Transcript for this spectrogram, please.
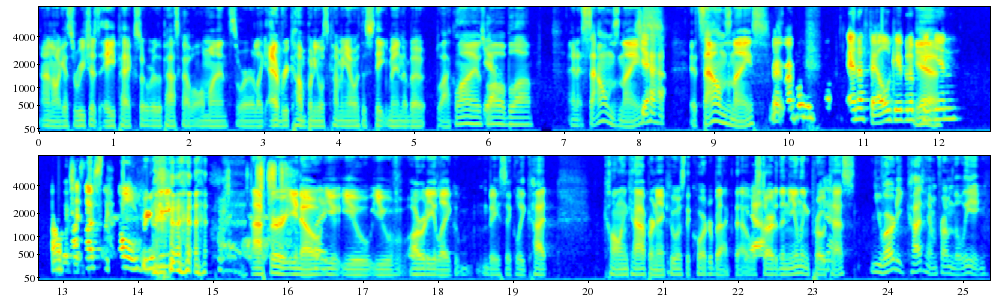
I don't know, I guess reached its apex over the past couple of months where like every company was coming out with a statement about black lives, Yeah. blah blah blah. And it sounds nice. Yeah. It sounds nice. Remember when NFL gave an opinion? Yeah. opinion? Oh, Which is- I was like, oh, really? After, you know, Like- you you you've already like basically cut Colin Kaepernick, who was the quarterback that Yeah. started the kneeling protest. You've already cut him from the league.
